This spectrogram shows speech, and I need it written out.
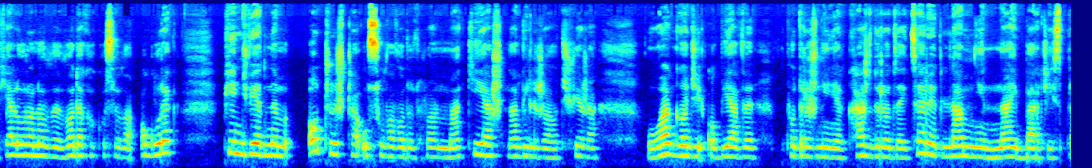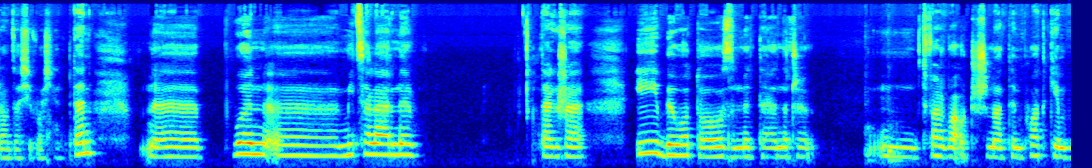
hialuronowy, woda kokosowa, ogórek. 5 w jednym oczyszcza, usuwa wodotrwalny makijaż, nawilża, odświeża, łagodzi objawy podrażnienia, każdy rodzaj cery. Dla mnie najbardziej sprawdza się właśnie ten e, płyn e, micelarny. Także i było to zmyte, znaczy mm, twarz była oczyszczona tym płatkiem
